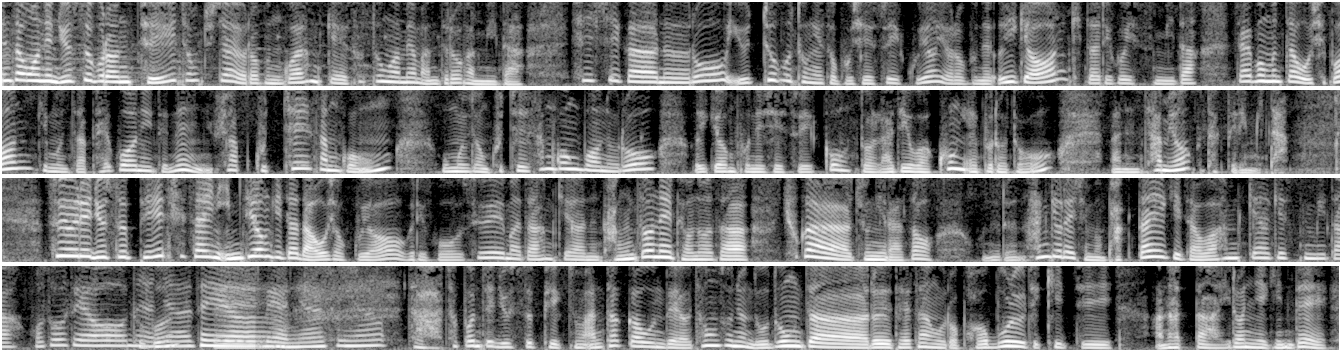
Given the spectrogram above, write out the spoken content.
신성원의 뉴스 브런치 청취자 여러분과 함께 소통하며 만들어갑니다. 실시간으로 유튜브 통해서 보실 수 있고요. 여러분의 의견 기다리고 있습니다. 짧은 문자 50원, 긴 문자 100원이 드는 샵 9730, 우물정 9730번으로 의견 보내실 수 있고 또 라디오와 콩 앱으로도 많은 참여 부탁드립니다. 수요일에 뉴스픽 시사인 임지영 기자 나오셨고요. 그리고 수요일마다 함께하는 강전의 변호사 휴가 중이라서 오늘은 한겨레 신문 박다혜 기자와 함께하겠습니다. 어서 오세요, 두 네, 분. 안녕하세요. 네. 네, 안녕하세요. 자, 첫 번째 뉴스픽 좀 안타까운데요. 청소년 노동자를 대상으로 법을 지키지 않았다 이런 얘기인데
